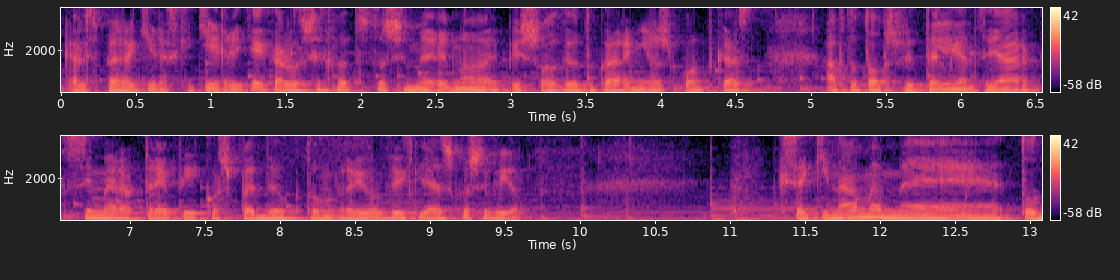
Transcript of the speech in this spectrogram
Καλησπέρα κυρίες και κύριοι και καλώς ήρθατε στο σημερινό επεισόδιο του Car News Podcast από το topspeed.gr σήμερα 3η 25 Οκτωβρίου 2022. Ξεκινάμε με το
